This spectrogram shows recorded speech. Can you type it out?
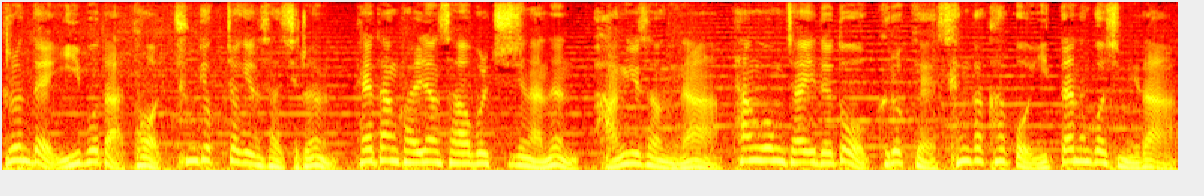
그런데 이보다 더 충격적인 사실은 해당 관련 사업을 추진하는 방위성이나 항공자위대도 그렇게 생각하고 있다는 것입니다.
